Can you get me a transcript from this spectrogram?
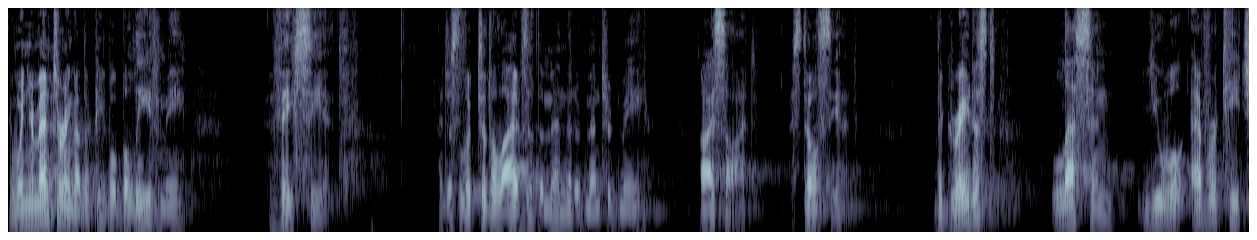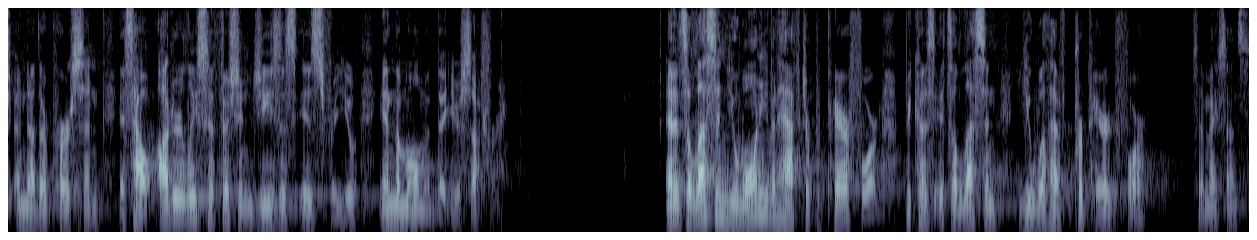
And when you're mentoring other people, believe me, they see it. I just look to the lives of the men that have mentored me. I saw it. I still see it. The greatest lesson you will ever teach another person is how utterly sufficient Jesus is for you in the moment that you're suffering. And it's a lesson you won't even have to prepare for because it's a lesson you will have prepared for. Does that make sense?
